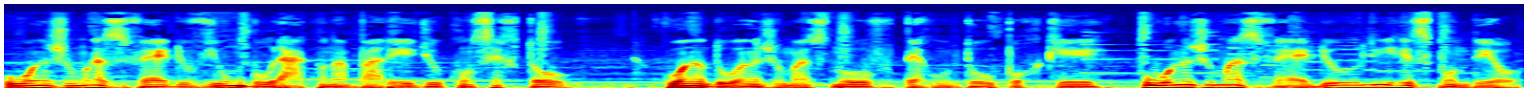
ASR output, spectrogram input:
o anjo mais velho viu um buraco na parede e o consertou. Quando o anjo mais novo perguntou o porquê, o anjo mais velho lhe respondeu:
